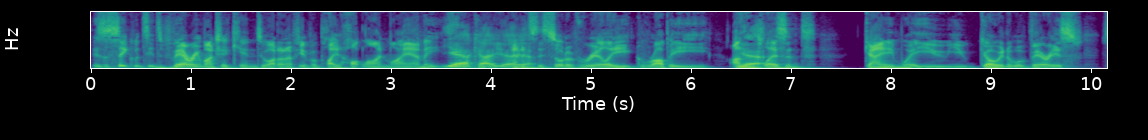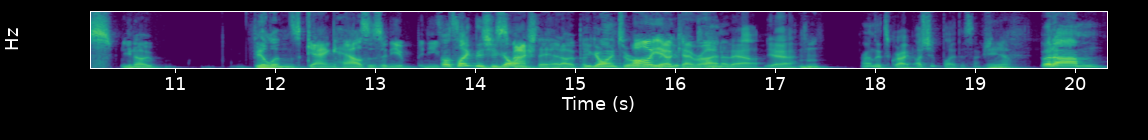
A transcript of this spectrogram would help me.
There's a sequence. It's very much akin to I don't know if you ever played Hotline Miami. yeah, okay, yeah, and yeah. it's this sort of really grubby, Yeah. unpleasant game where you you go into a various you know villains gang houses and you and you so it's like this. You go smash in, their head open. you go into a Oh, yeah, and okay, you right. plan it out. Yeah, Mhm. Apparently it's great. I should play this actually. Yeah. But um,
